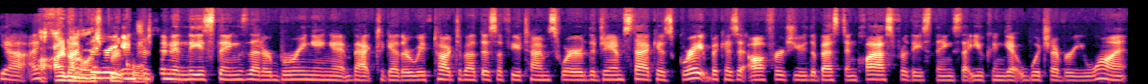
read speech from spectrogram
yeah, I, I, don't I'm know. I'm very interested cool. in these things that are bringing it back together. We've talked about this a few times, where the Jamstack is great because it offers you the best in class for these things that you can get whichever you want,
